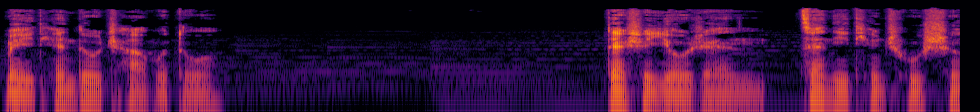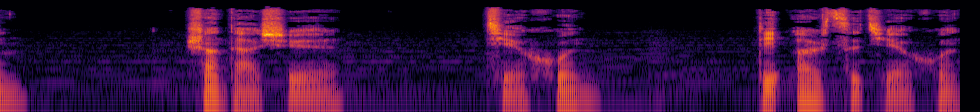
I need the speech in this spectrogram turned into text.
每天都差不多。但是有人在那天出生，上大学，结婚，第二次结婚。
